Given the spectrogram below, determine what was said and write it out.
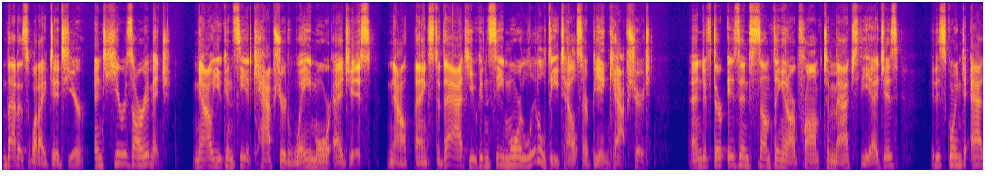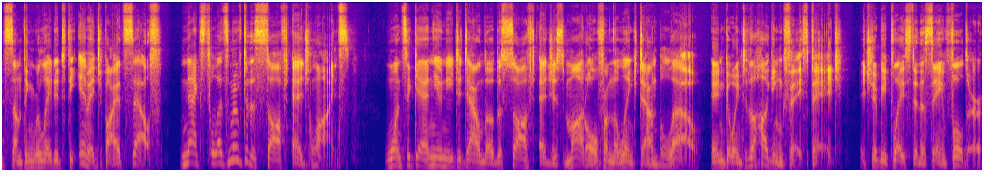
That is what I did here, and here is our image. Now you can see it captured way more edges. Now thanks to that, you can see more little details are being captured. And if there isn't something in our prompt to match the edges, it is going to add something related to the image by itself. Next, let's move to the soft edge lines. Once again, you need to download the Soft Edges model from the link down below, and going to the Hugging Face page. It should be placed in the same folder,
